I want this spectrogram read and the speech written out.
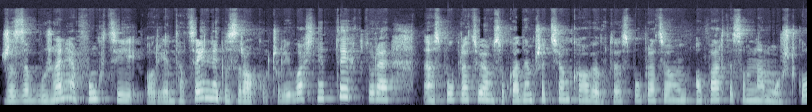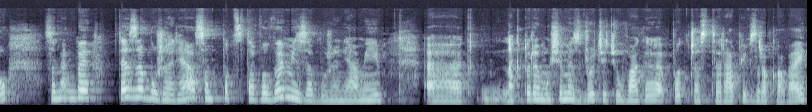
że zaburzenia funkcji orientacyjnych wzroku, czyli właśnie tych, które e, współpracują z układem przedsionkowym, które współpracują, oparte są na muszczku, są jakby te zaburzenia są podstawowymi zaburzeniami, e, na które musimy zwrócić uwagę podczas terapii wzrokowej,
